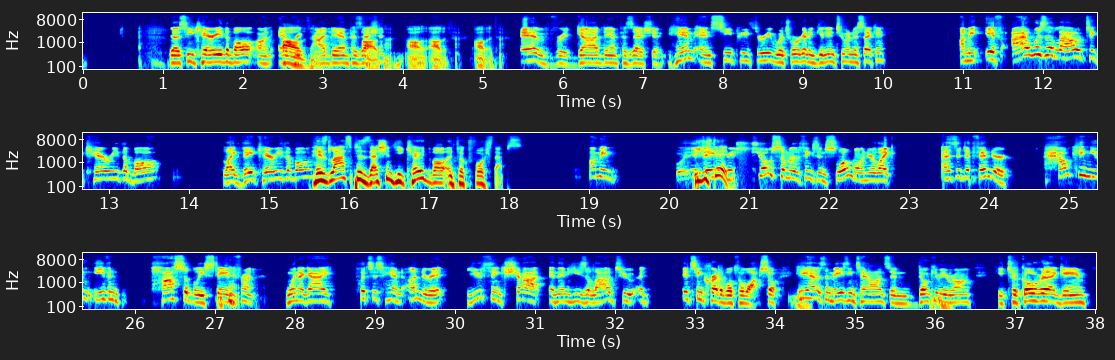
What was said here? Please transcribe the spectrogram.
does he carry the ball on every goddamn all the possession? time. All all the time. All the time. Every goddamn possession. Him and CP3, which we're going to get into in a second. I mean, if I was allowed to carry the ball like they carry the ball, His last possession, he carried the ball and took four steps. I mean, He just they, did. they show some of the things in slow mo, and you're like, as a defender, how can you even possibly stay in front when a guy puts his hand under it? You think shot, and then he's allowed to. uh, It's incredible to watch. So he has amazing talents, and don't get me wrong, he took over that game.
